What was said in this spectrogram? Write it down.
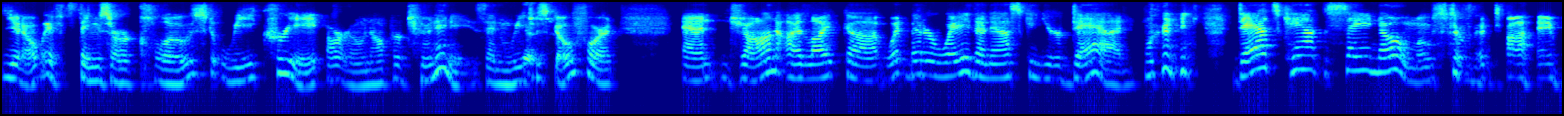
you know, if things are closed, we create our own opportunities and we Yes. just go for it. And John, I like uh, what better way than asking your dad? Dads can't say no most of the time.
